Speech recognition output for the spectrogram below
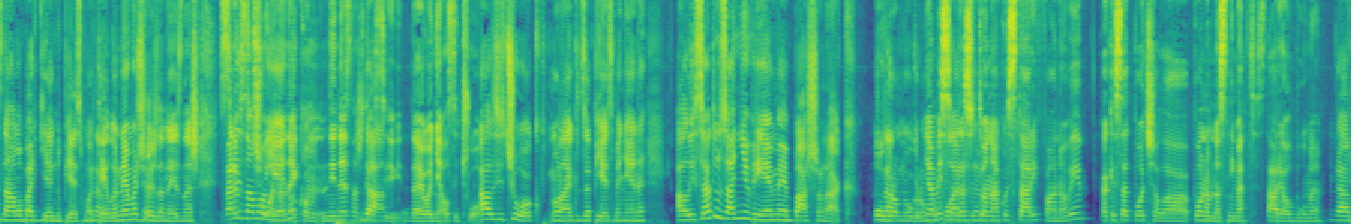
znamo bar jednu pjesmu od. Taylor, ne možeš da ne znaš. Svi Barem si znamo čuo na nekom, ni ne znaš da, Da. si, da je od nje, ali si čuo. ali si čuo onak za pjesme njene. Ali sad u zadnje vrijeme je baš onak ogromno, ogromno Ja mislim da su to onako stari fanovi, kak je sad počela ponovno snimat stare albume. Da.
